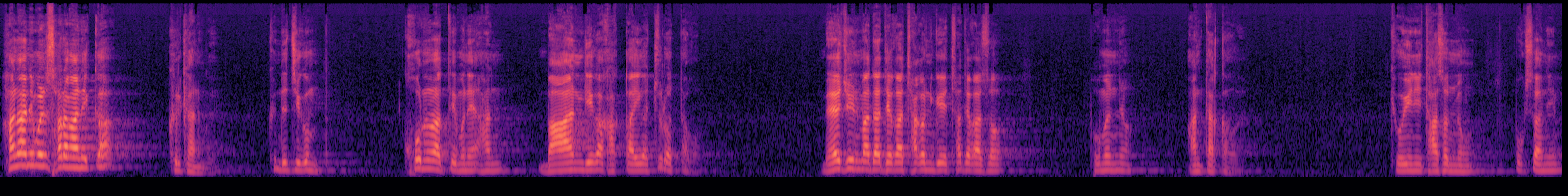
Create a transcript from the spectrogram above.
하나님을 사랑하니까 그렇게 하는 거예요. 근데 지금 코로나 때문에 한 만 개가 가까이가 줄었다고. 매주일마다 제가 작은 교회 찾아가서 보면요. 안타까워요. 교인이 다섯 명, 목사님,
